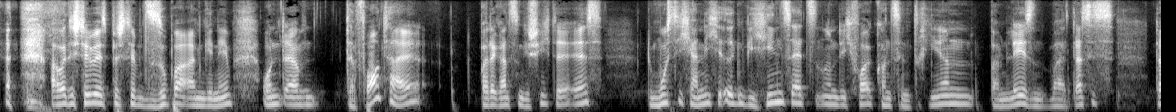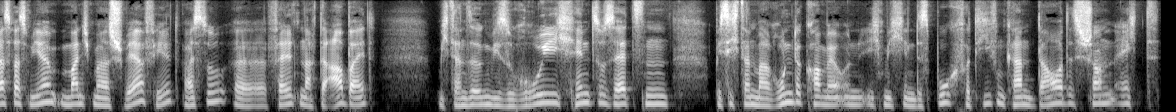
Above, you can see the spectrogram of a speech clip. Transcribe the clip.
aber die Stimme ist bestimmt super angenehm. Und ähm, der Vorteil bei der ganzen Geschichte ist, du musst dich ja nicht irgendwie hinsetzen und dich voll konzentrieren beim Lesen, weil das ist das, was mir manchmal schwer fehlt, weißt du, äh, fällt nach der Arbeit, mich dann irgendwie so ruhig hinzusetzen, bis ich dann mal runterkomme und ich mich in das Buch vertiefen kann, dauert es schon echt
